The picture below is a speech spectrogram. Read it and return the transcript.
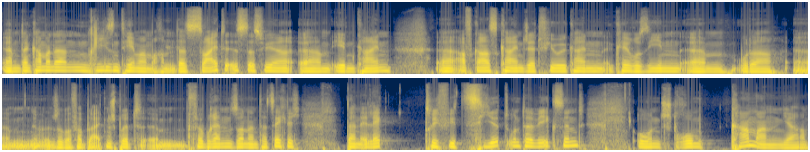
ähm, dann kann man da ein Riesenthema machen. Das zweite ist, dass wir ähm, eben kein äh, Afgas, kein Jetfuel, kein Kerosin ähm, oder ähm, sogar Verbleitensprit ähm, verbrennen, sondern tatsächlich dann elektrifiziert unterwegs sind. Und Strom kann man ja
